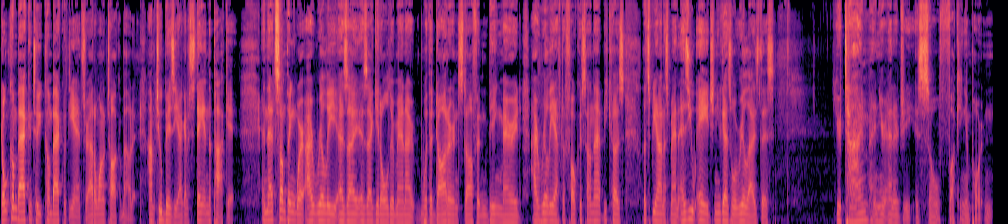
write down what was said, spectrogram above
Don't come back until you come back with the answer. I don't want to talk about it. I'm too busy. I got to stay in the pocket and that's something where I really, as I as I get older, man, I with a daughter and stuff, and being married, I really have to focus on that because let's be honest, man, as you age, and you guys will realize this, your time and your energy is so fucking important.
